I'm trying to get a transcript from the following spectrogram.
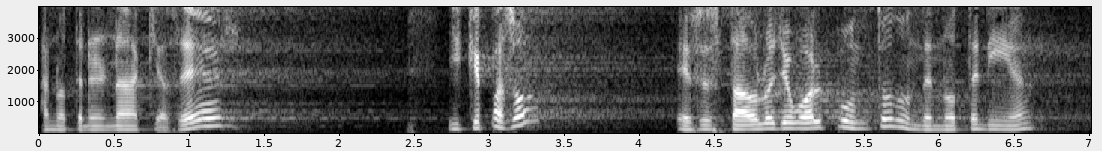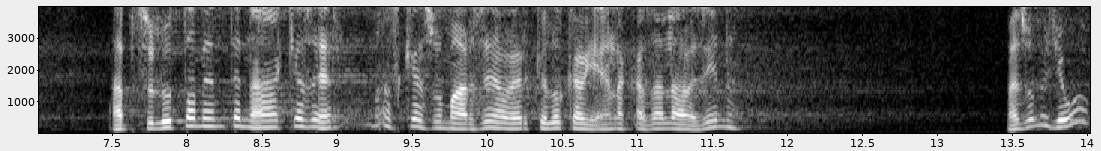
a no tener nada que hacer. ¿Y qué pasó? Ese estado lo llevó al punto donde no tenía absolutamente nada que hacer más que asomarse a ver qué es lo que había en la casa de la vecina. A eso lo llevó.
